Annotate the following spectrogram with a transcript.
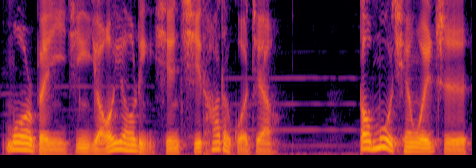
墨尔本已经遥遥领先其他的国家。到目前为止，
